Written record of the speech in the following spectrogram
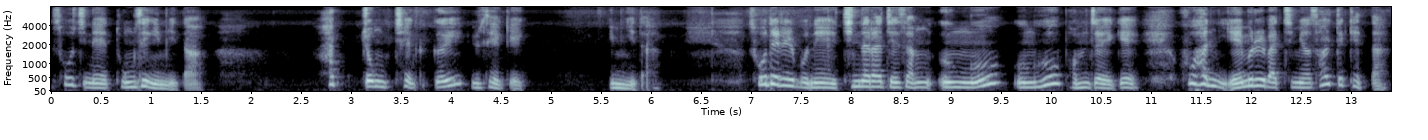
소진의 동생입니다. 합종책의 유색입니다. 소대를 보내 진나라 재상 응우, 응후 범저에게 후한 예물을 바치며 설득했다.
